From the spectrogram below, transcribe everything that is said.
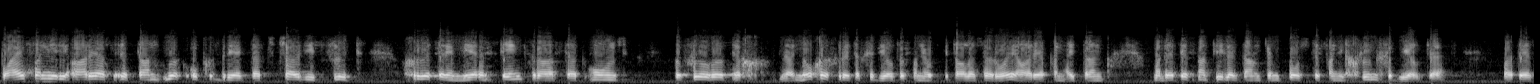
baie van hierdie areas is dan ook opgebreek dat sou die vloed groter en meer intens raak dat ons byvoorbeeld 'n nog 'n groter gedeelte van die hospitaal as 'n rooi area kan uitbring, maar dit is natuurlik dan ten koste van die groen gedeelte wat dit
